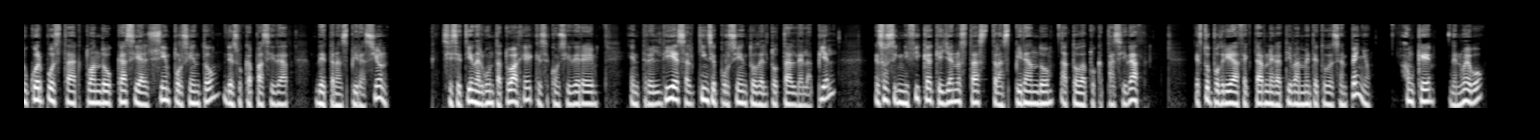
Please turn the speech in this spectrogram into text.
tu cuerpo está actuando casi al 100% de su capacidad de transpiración. Si se tiene algún tatuaje que se considere entre el 10 al 15% del total de la piel, eso significa que ya no estás transpirando a toda tu capacidad. Esto podría afectar negativamente tu desempeño, aunque, de nuevo,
